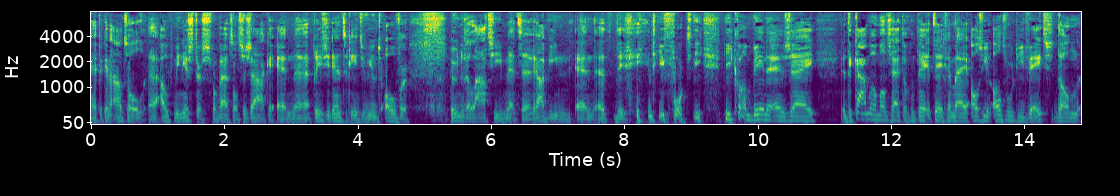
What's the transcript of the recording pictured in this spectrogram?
heb ik een aantal oud-ministers van Buitenlandse Zaken en presidenten geïnterviewd over hun relatie met Rabin. En die, die Ford die, die kwam binnen en zei. De cameraman zei toch te tegen mij: als hij een antwoord niet weet, dan,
